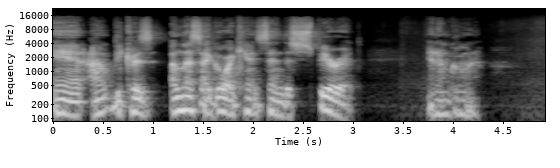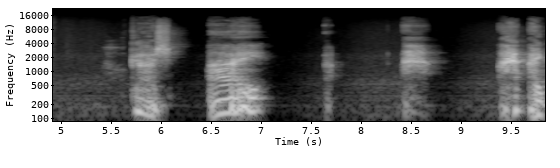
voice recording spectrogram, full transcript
And I, because unless I go, I can't send the spirit. And I'm going, oh gosh, I, I, I,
